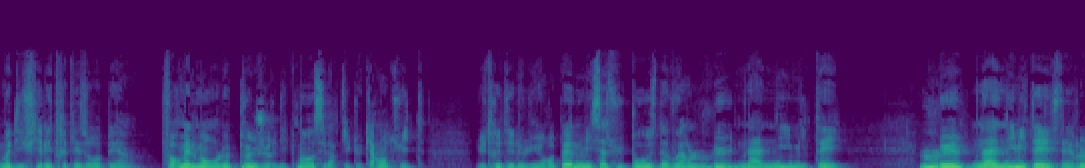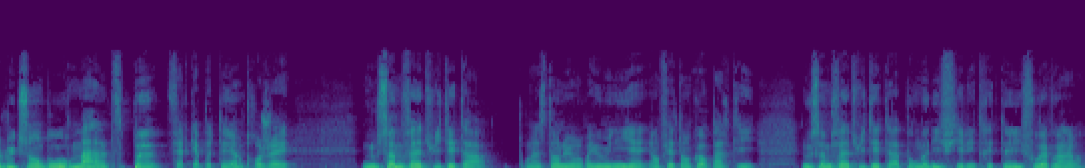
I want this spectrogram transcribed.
modifier les traités européens. Formellement, on le peut juridiquement, c'est l'article 48 du traité de l'Union européenne, mais ça suppose d'avoir l'unanimité. L'unanimité, c'est-à-dire le Luxembourg, Malte peut faire capoter un projet. Nous sommes 28 États. Pour l'instant, le Royaume-Uni en fait encore partie. Nous sommes 28 États. Pour modifier les traités, il faut avoir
